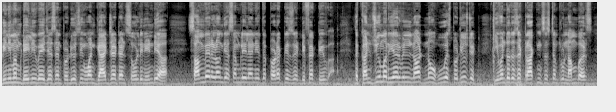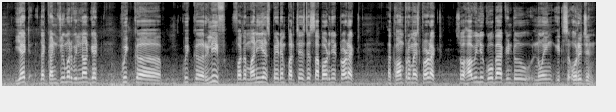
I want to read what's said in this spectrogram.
minimum daily wages and producing one gadget and sold in india somewhere along the assembly line if the product is defective the consumer here will not know who has produced it. Even though there's a tracking system through numbers yet the consumer will not get quick uh, quick uh, relief for the money he has paid and purchased a subordinate product a compromised product so how will you go back into knowing its origin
